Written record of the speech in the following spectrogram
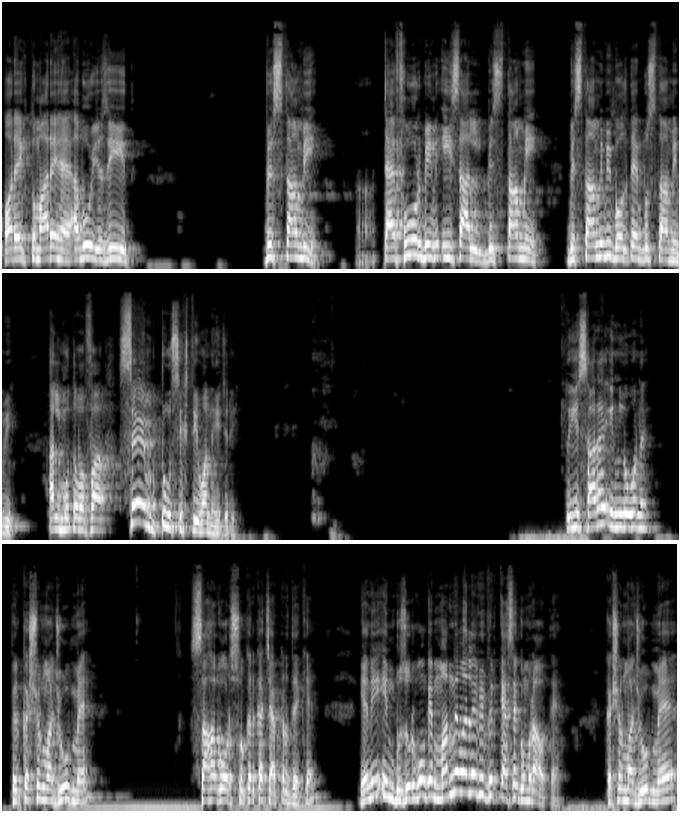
और एक तुम्हारे हैं, अबू यजीद बिस्तामी, तैफूर बिन ईसाल बिस्तामी बिस्तामी भी बोलते हैं, बुस्तामी भी। अल मुतवफ़ा सेम टू सिक्सटी वन हिजरी। तो ये सारे इन लोगों ने, फिर कशर मजूब में साहब और शुक्र का चैप्टर देखें। यानी इन बुज़ुर्गों के मानने वाले भी फिर कैसे गुमराह होते हैं? कशर मजूब में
